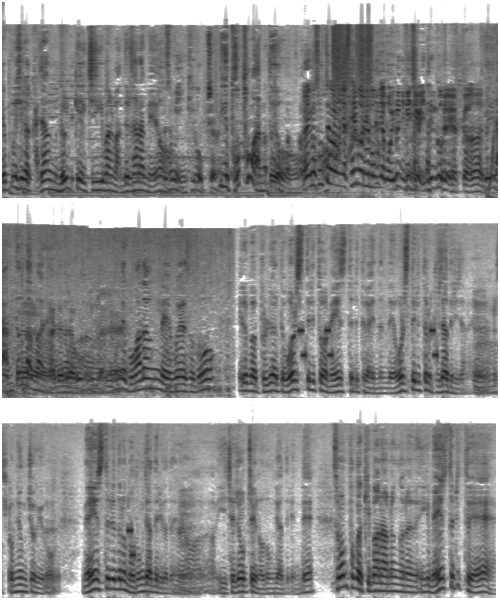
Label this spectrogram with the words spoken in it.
젭 부시가 가장 넓게 지지 기반을 만들 사람이에요. 그 사람이 인기가 없잖아요. 이게 도통 안 떠요. 아, 이거 말로 그냥 세 번 해먹냐 뭐 이런 이미지가 있는 거예요, 약간. 여기는 안 뜬단 네, 말이에요. 안 되더라고, 보니까. 네. 근데 공화당 내부에서도 이른바 분류할 때 월스트리트와 메인스트리트가 있는데 월스트리트는 부자들이잖아요. 음, 그렇죠. 금융 쪽이고. 메인스트리트는 노동자들이거든요. 네. 어, 이 제조업적인 노동자들인데 트럼프가 기반하는 거는 이게 메인스트리트에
